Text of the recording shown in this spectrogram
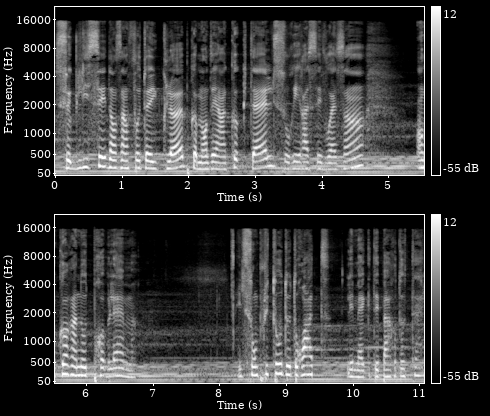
se glisser dans un fauteuil club, commander un cocktail, sourire à ses voisins, encore un autre problème. Ils sont plutôt de droite, les mecs des bars d'hôtel.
